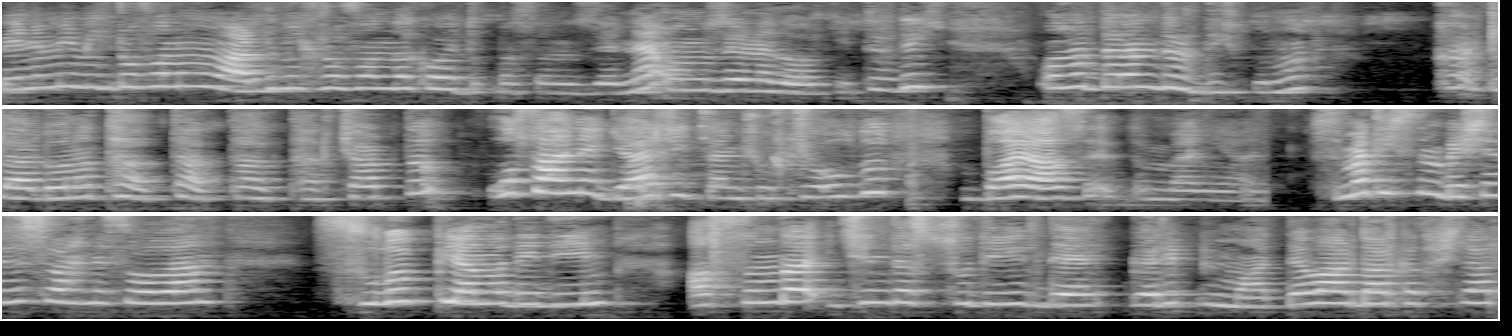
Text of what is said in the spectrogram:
benim bir mikrofonum vardı. Mikrofonu da koyduk masanın üzerine. Onun üzerine doğru getirdik. Onu döndürdük bunu. Kartlar da ona tak tak tak tak çarptı. O sahne gerçekten çok iyi oldu. Bayağı sevdim ben yani. Smatix'in 5. sahnesi olan sulu piyano dediğim aslında içinde su değil de garip bir madde vardı arkadaşlar.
